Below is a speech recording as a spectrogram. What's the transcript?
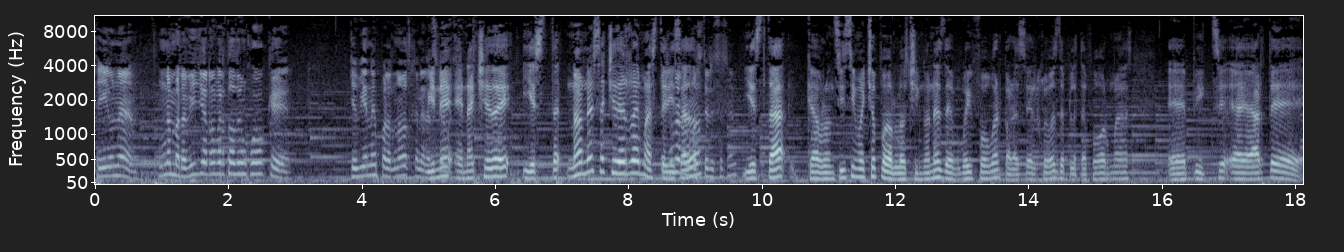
Sí, una, una maravilla, Roberto, de un juego que, que viene para las nuevas generaciones. Viene en HD y está... No, no es HD, es Es una remasterizado. remasterización. Y está cabroncísimo hecho por los chingones de Way Forward para hacer juegos de plataformas, eh, pixe- eh, arte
